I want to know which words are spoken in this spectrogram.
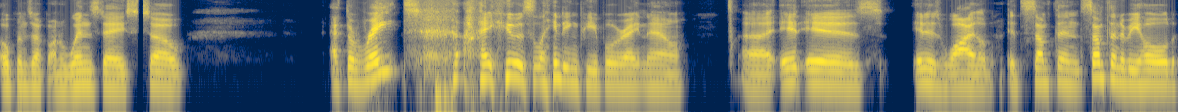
opens up on Wednesday. So at the rate IU is landing people right now, uh, it is it is wild. It's something something to behold.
